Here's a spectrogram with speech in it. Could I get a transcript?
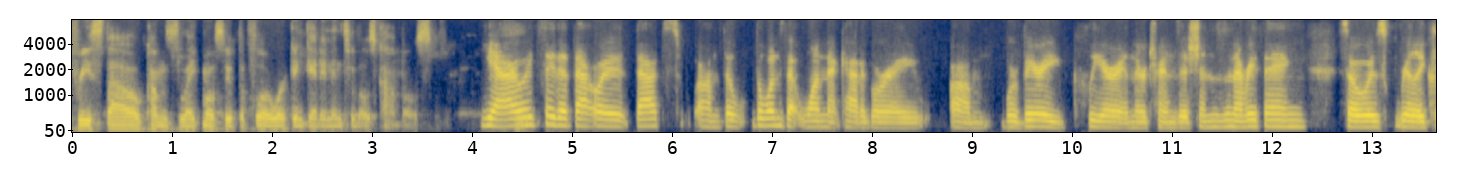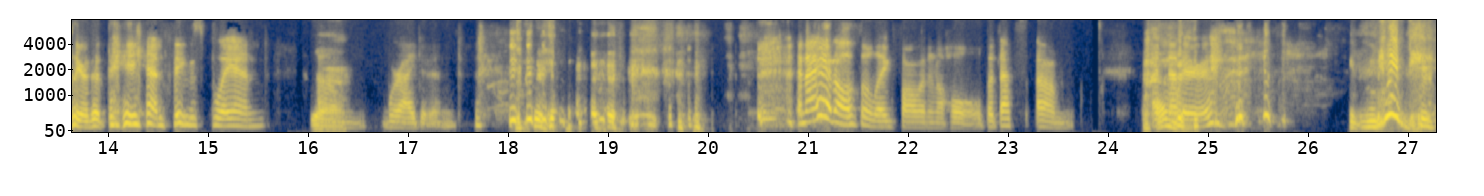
freestyle comes like mostly with the floor work and getting into those combos. yeah, I would say that that was that's um, the the ones that won that category um, were very clear in their transitions and everything. So it was really clear that they had things planned Yeah. um, where I didn't. and I had also like fallen in a hole, but that's um Oh another. Mandy. that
